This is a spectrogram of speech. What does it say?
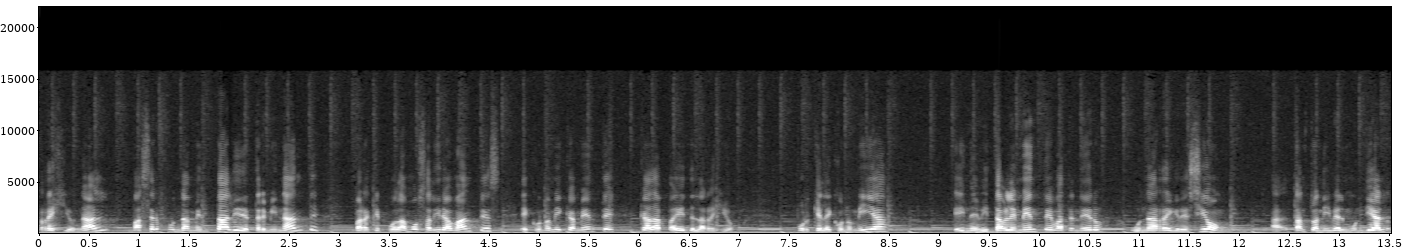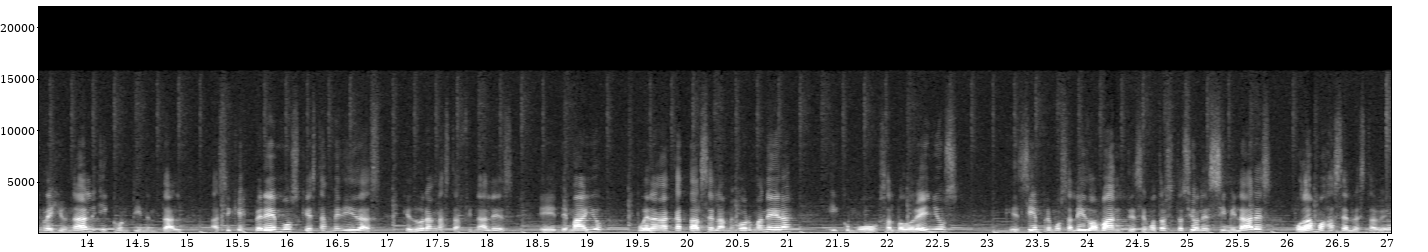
regional va a ser fundamental y determinante para que podamos salir avantes económicamente cada país de la región. Porque la economía inevitablemente va a tener una regresión, tanto a nivel mundial, regional y continental. Así que esperemos que estas medidas que duran hasta finales eh, de mayo puedan acatarse de la mejor manera y como salvadoreños, que siempre hemos salido avantes en otras situaciones similares, podamos hacerlo esta vez.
